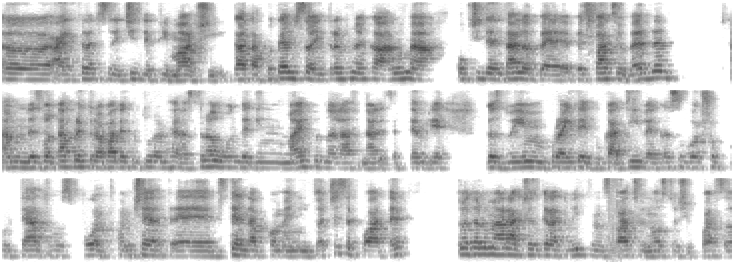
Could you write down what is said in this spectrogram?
uh, a existat aceste decizii de primar și gata, putem să intrăm și noi ca lumea occidentală pe, pe spațiu verde, am dezvoltat proiectul Rabat de Cultură în Herăstrău, unde din mai până la finale septembrie găzduim proiecte educative, că sunt workshop-uri, teatru, sport, concerte, stand-up comedy, tot ce se poate. Toată lumea are acces gratuit în spațiul nostru și poate să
